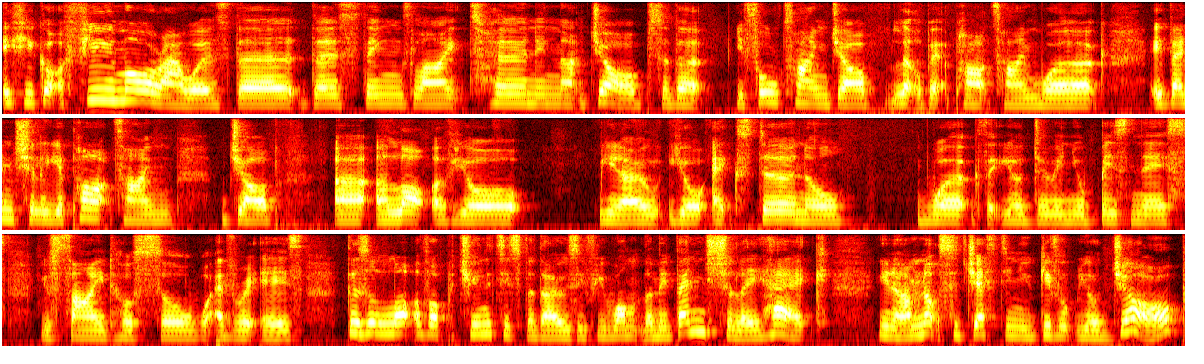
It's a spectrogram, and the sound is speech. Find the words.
if you've got a few more hours, there there's things like turning that job so that your full-time job, a little bit of part-time work, eventually your part-time job, uh, a lot of your, you know, your external work that you're doing, your business, your side hustle, whatever it is, there's a lot of opportunities for those if you want them. Eventually, heck, you know, I'm not suggesting you give up your job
